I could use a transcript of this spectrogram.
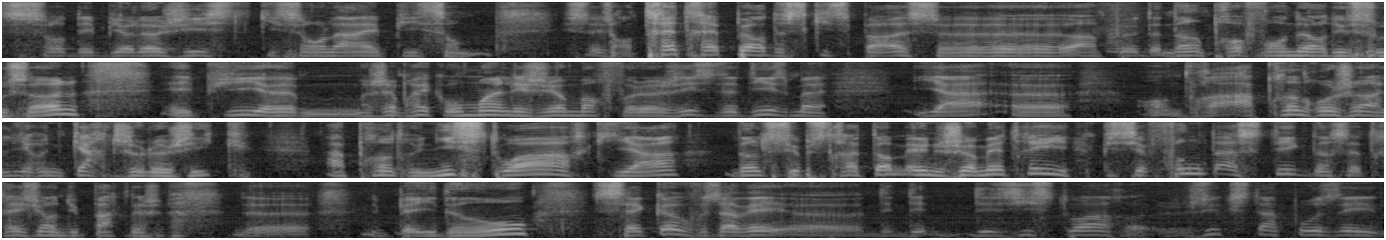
sont des biologistes qui sont là et puis ils, sont, ils ont très très peur de ce qui se passe euh, un peu dans profondeur du sous-sol. Et puis euh, j'aimerais qu'au moins les géomorphologistes disent mais il y a, on devra apprendre aux gens à lire une carte géologique apprendre une histoire qu'il y a dans le substratum une géométrie. Puis c'est fantastique dans cette région du parc du Pays d'en haut, c'est que vous avez euh, des, histoires juxtaposées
